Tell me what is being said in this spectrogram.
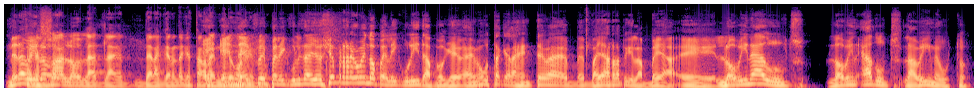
Mira, O sea, que mira, esas son lo- la- la- de las grandes que están ahora En, mismo en Netflix, corriendo. peliculitas. Yo siempre recomiendo peliculitas porque a mí me gusta que la gente va- vaya rápido y las vea. Eh, Loving Adults, Loving Adults, la vi y me gustó.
